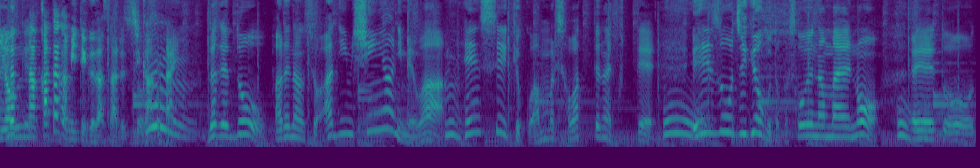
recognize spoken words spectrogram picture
いろんな方が見てくださる時間帯。うん。だけどあれなんですよ。アニメ新アニメはうん。編成曲あんまり触ってなくて、映像事業部とかそういう名前のえー、と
